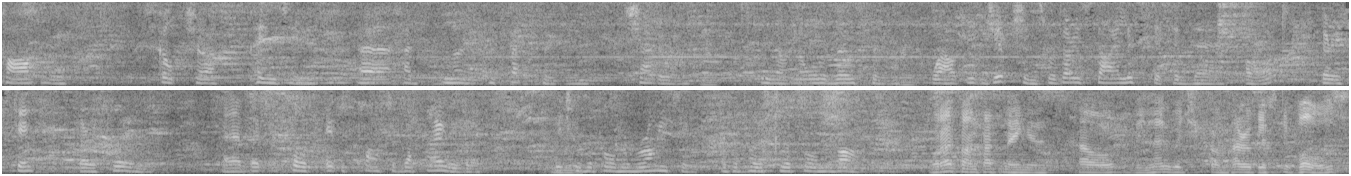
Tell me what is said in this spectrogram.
carving, sculpture, paintings uh, had learned perspective, and shadowing, you know, and all of those things. While the Egyptians were very stylistic in their art, very stiff, very formal. Uh, but of course, it was part of the hieroglyphs, which was a form of writing as opposed to a form of art. What I found fascinating is how the language from hieroglyphs evolves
